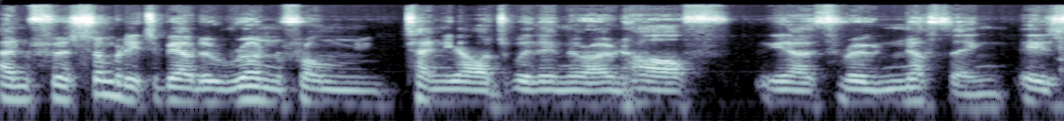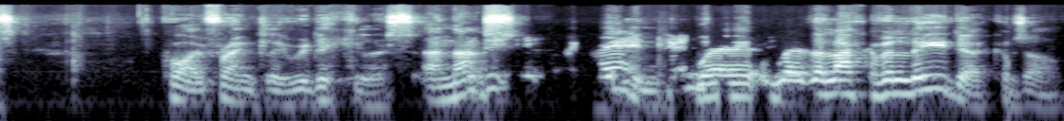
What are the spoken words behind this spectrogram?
and for somebody to be able to run from 10 yards within their own half, you know, through nothing is quite frankly ridiculous. And that's, again, where, where the lack of a leader comes on.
